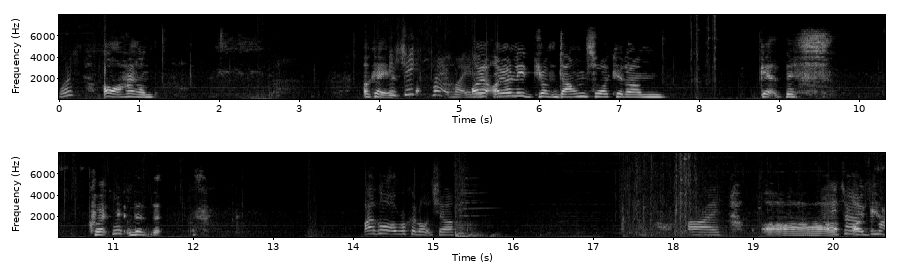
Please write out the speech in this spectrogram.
what? Oh, hang on. Okay, Is Jake by I I only jumped down so I could um get this quick. The, the, I got a rocket launcher. Hi. uh, Can you turn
